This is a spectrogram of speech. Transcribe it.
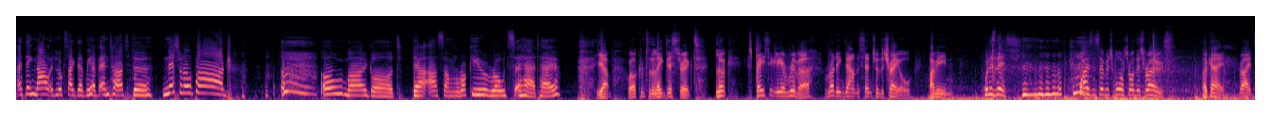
I think now it looks like that we have entered the national park. oh my god. There are some rocky roads ahead, hey? Yep, welcome to the Lake District. Look, it's basically a river running down the center of the trail. I mean, what is this? Why is there so much water on this road? Okay, right.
